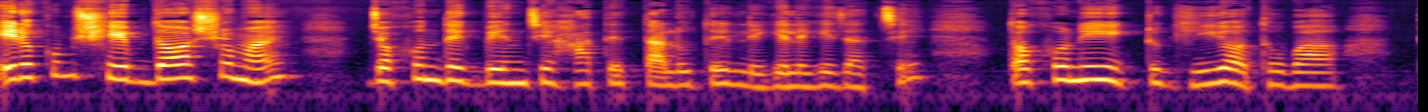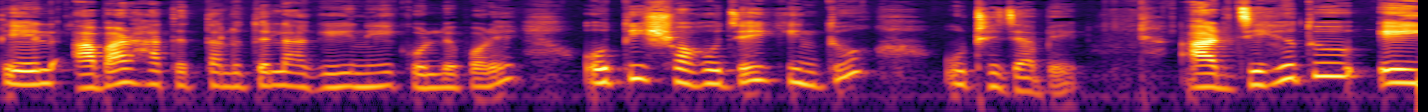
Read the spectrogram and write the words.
এরকম শেপ দেওয়ার সময় যখন দেখবেন যে হাতের তালুতে লেগে লেগে যাচ্ছে, তখনই একটু ঘি অথবা তেল আবার হাতের তালুতে লাগিয়ে নিয়ে করলে পরে অতি সহজেই কিন্তু উঠে যাবে। আর যেহেতু এই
